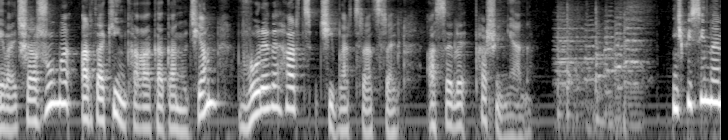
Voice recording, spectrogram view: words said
եւ այդ շարժումը արտաքին քաղաքականության որևէ հարց չի բարձրացրել, ասել է Փաշինյանը։ Ինչպիսին են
